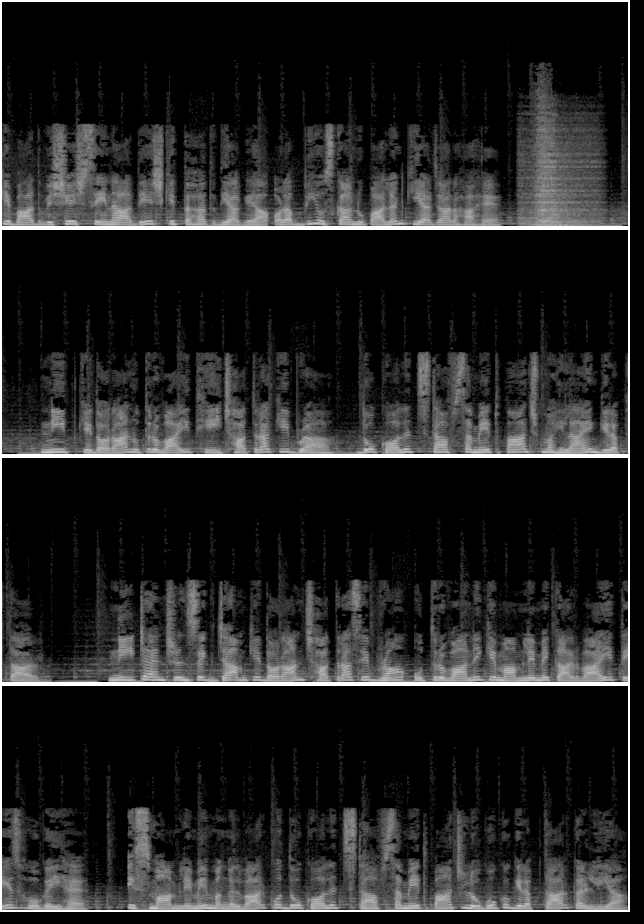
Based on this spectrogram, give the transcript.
के बाद विशेष सेना आदेश के तहत दिया गया और अब भी उसका अनुपालन किया जा रहा है। नीट के दौरान उतरवाई थी छात्रा की ब्रा। दो कॉलेज स्टाफ समेत पाँच महिलाएँ गिरफ़्तार। नीट एंट्रेंस एग्ज़ाम के दौरान छात्रा से ब्रा उतरवाने के मामले में कार्रवाई तेज हो गई है। इस मामले में मंगलवार को दो कॉलेज स्टाफ समेत पाँच लोगों को गिरफ़्तार कर लिया।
